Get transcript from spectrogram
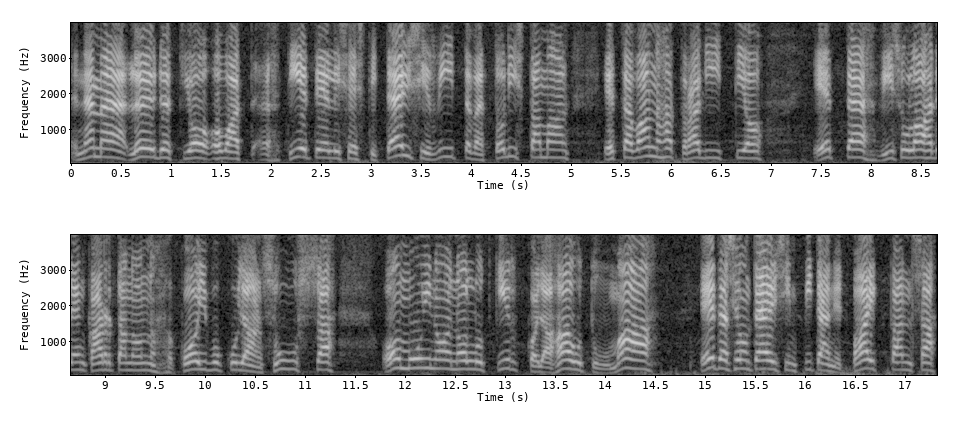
nämä löydöt jo ovat tieteellisesti täysin riittävät todistamaan, että vanha traditio, että Visulahden kartanon koivukujan suussa on muinoin ollut kirkko ja hautuu maa, että se on täysin pitänyt paikkansa.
